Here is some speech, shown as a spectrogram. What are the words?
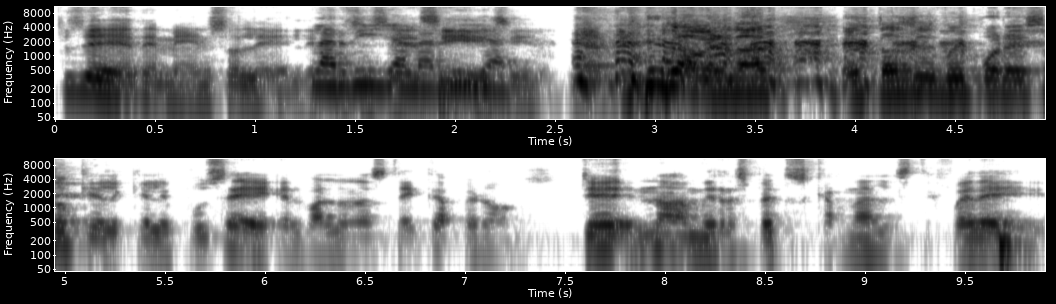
pues de, de menso le, le la ardilla, la sí, sí, la, verdad. Entonces fue por eso que, que, le puse el balón azteca, pero no, mis respetos, carnal, este fue de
